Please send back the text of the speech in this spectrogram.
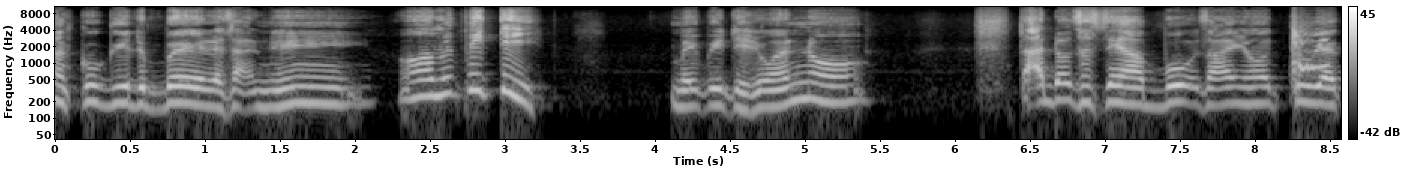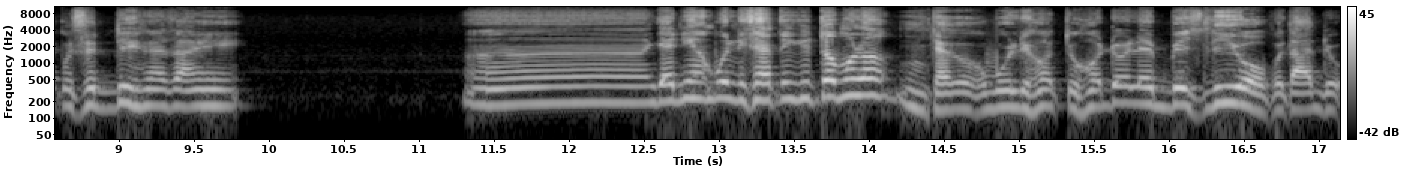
Aku pergi debel lah saat ni. Oh, ambil piti. Ambil piti di mana? Tak ada sesih habuk saya tu yang aku sedih dengan saya. Uh, jadi yang boleh satu juta mula? Hmm, cara aku boleh tu. Ada lebih selia pun tak ada.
